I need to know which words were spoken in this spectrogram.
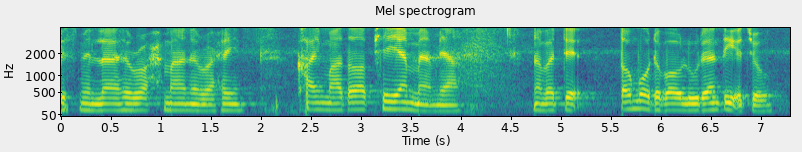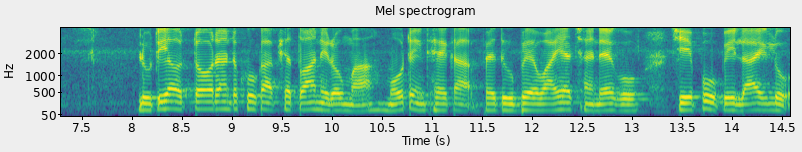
ဘစ်မင်လာဟီရဟ်မာန်ရဟီမ်ခိုင်မာသောဖြစ်ရမှန်များနံပါတ်1သုံးဖို့တစ်ပုဒ်လူတန်းသည့်အကျိုးလူတစ်ယောက်တော်တန်းတစ်ခုကဖြတ်သွားနေတော့မှမိုးတိမ်ထဲကဘယ်သူဘယ်ဝါရဲ့ခြံထဲကို ရေပို့ပေးလိုက်လို့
